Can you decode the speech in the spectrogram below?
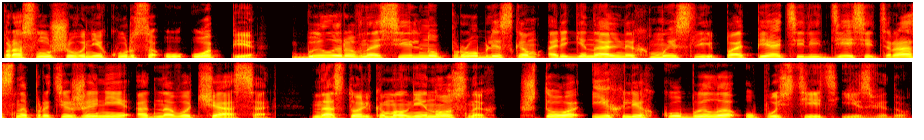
прослушивание курса у Оппи было равносильно проблескам оригинальных мыслей по 5 или 10 раз на протяжении одного часа, настолько молниеносных, что их легко было упустить из виду.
